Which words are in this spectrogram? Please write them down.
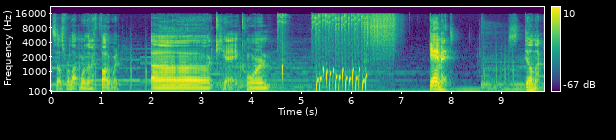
sells for a lot more than I thought it would. Uh, okay, corn. Damn it. Still not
